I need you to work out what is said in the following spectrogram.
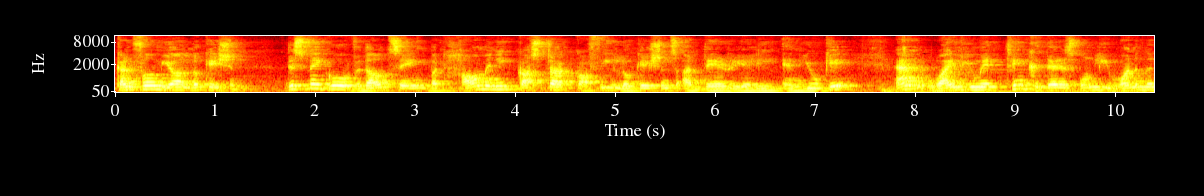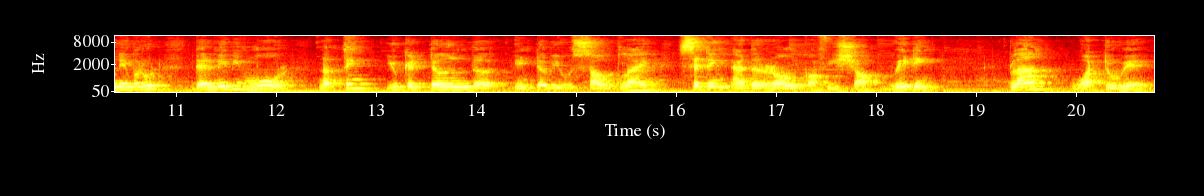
Confirm your location. This may go without saying, but how many Costa coffee locations are there really in UK? And while you may think there is only one in the neighborhood, there may be more Nothing you can turn the interview south like sitting at the wrong coffee shop waiting. Plan what to wear.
